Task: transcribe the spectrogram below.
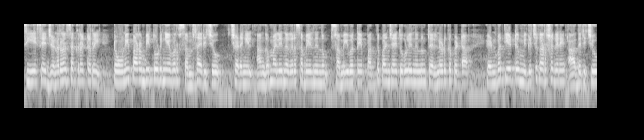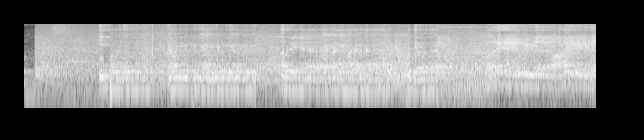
C S A general secretary Tony Parambi തുടങ്ങിയവർ സംസാരിച്ചു. ചടങ്ങിൽ അങ്കമാലി നഗരസഭയിൽ നിന്നും സമീപത്തെ പത്ത് പഞ്ചായത്തുകളിൽ നിന്നും തെരഞ്ഞെടുക്കപ്പെട്ട എൺപത്തിയെട്ട് മികച്ച കർഷകരെ ആദരിച്ചു. ഈ പ്രവൃത്തി യവനിനെ പിടിക്കാൻ വേണ്ടി അത് കഴിഞ്ഞ് എന്റെ ചേട്ടനിയന്മാരൊക്കെ തന്നെ വാടകയ്ക്കെടുത്ത്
